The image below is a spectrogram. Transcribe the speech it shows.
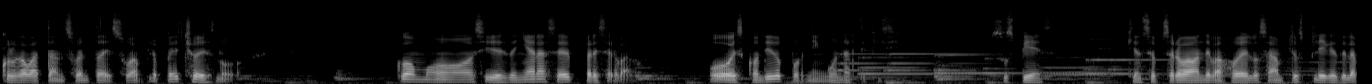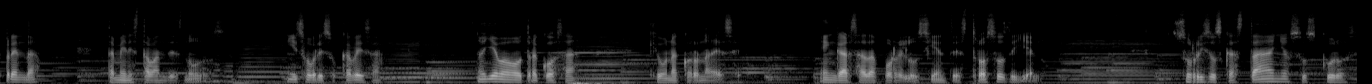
colgaba tan suelta de su amplio pecho desnudo, como si desdeñara ser preservado o escondido por ningún artificio. Sus pies, quien se observaban debajo de los amplios pliegues de la prenda, también estaban desnudos, y sobre su cabeza no llevaba otra cosa que una corona de acero, engarzada por relucientes trozos de hielo. Sus rizos castaños oscuros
